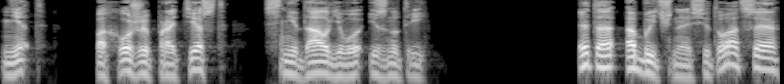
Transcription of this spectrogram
Нет, похоже, протест снедал его изнутри. Это обычная ситуация,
